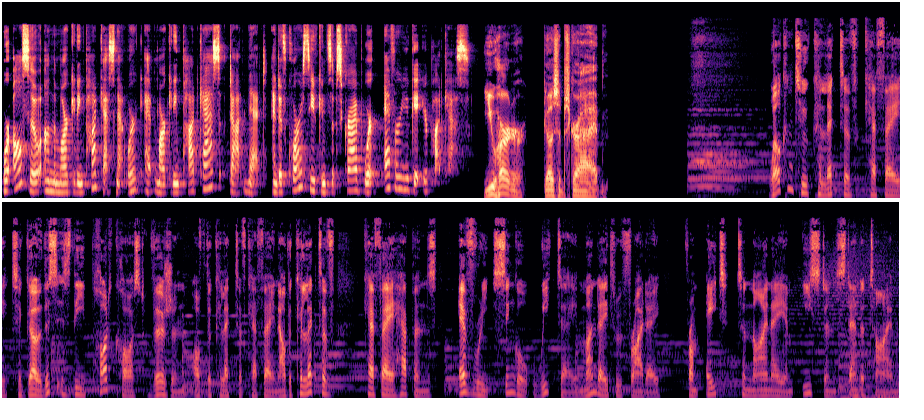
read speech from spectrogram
We're also on the Marketing Podcast Network at marketingpodcast.net. And of course, you can subscribe wherever you get your podcasts. You heard her. Go subscribe. Welcome to Collective Cafe to Go. This is the podcast version of the Collective Cafe. Now, the Collective Cafe happens every single weekday, Monday through Friday, from 8 to 9 a.m. Eastern Standard Time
